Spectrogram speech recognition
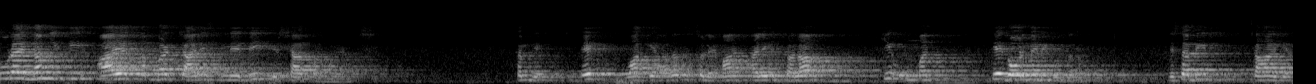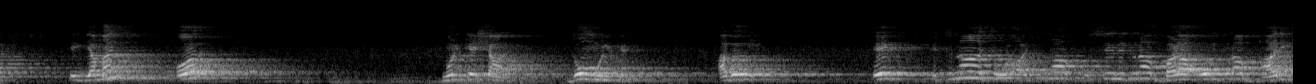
सूरह नमल की आयत नंबर 40 में भी इरशाद फरमाया समझे? एक वाक्य हज़रत सुलेमान सलाम की उम्मत के दौर में भी गुजरा। जैसा भी कहा गया कि यमन और मुल्क शाम दो मुल्क हैं। अब एक इतना चौड़ा, इतना सिर इतना बड़ा और इतना भारी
